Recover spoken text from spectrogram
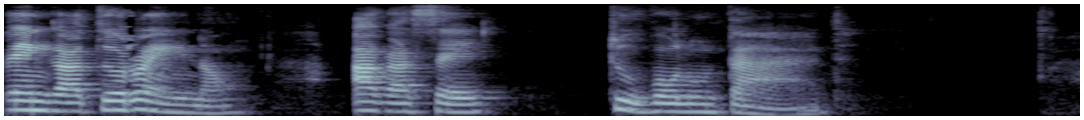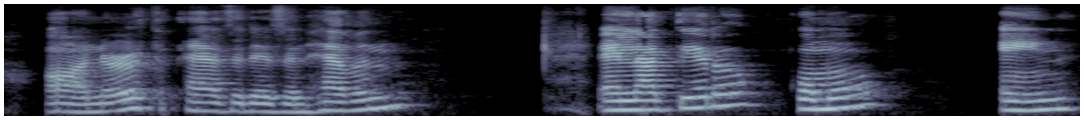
Venga tu reino. Hágase tu voluntad on earth as it is in heaven, en la tierra como en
